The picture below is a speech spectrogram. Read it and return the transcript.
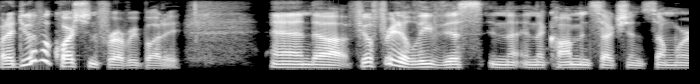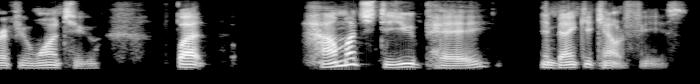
But I do have a question for everybody. And uh, feel free to leave this in the in the comment section somewhere if you want to. But how much do you pay in bank account fees?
